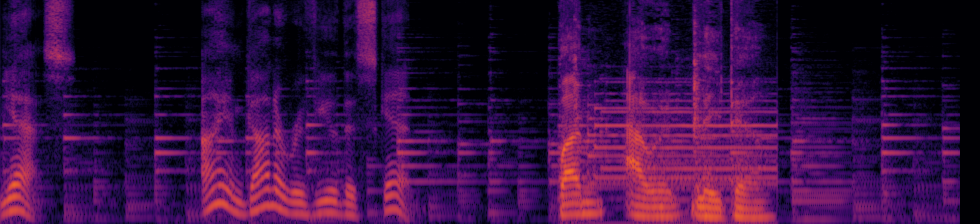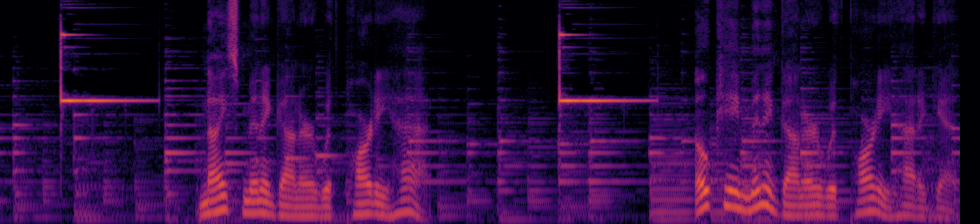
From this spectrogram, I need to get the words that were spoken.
Yes. I am gonna review this skin. One hour later. Nice minigunner with party hat. Okay minigunner with party hat again.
